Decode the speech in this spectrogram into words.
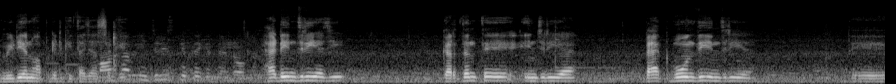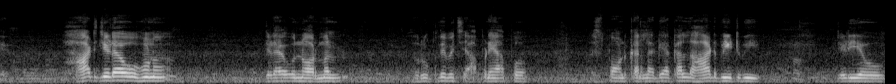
ਮੀਡੀਆ ਨੂੰ ਅਪਡੇਟ ਕੀਤਾ ਜਾ ਸਕੇ। ਇੰਜਰੀਜ਼ ਡਾਕਟਰ? ਹੈਡ ਇੰਜਰੀ ਹੈ ਜੀ। ਗਰਦਨ ਤੇ ਇੰਜਰੀ ਹੈ ਬੈਕਬੋਨ ਦੀ ਇੰਜਰੀ ਹੈ। ਤੇ ਹਾਰਟ ਜਿਹੜਾ ਉਹ ਹੁਣ ਜਿਹੜਾ ਉਹ ਨਾਰਮਲ ਰੂਪ ਦੇ ਵਿੱਚ ਆਪਣੇ ਆਪ ਰਿਸਪੌਂਡ ਕਰਨ ਲੱਗਿਆ। ਕੱਲ ਹਾਰਟ ਬੀਟ ਵੀ ਜਿਹੜੀ ਹੈ ਉਹ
